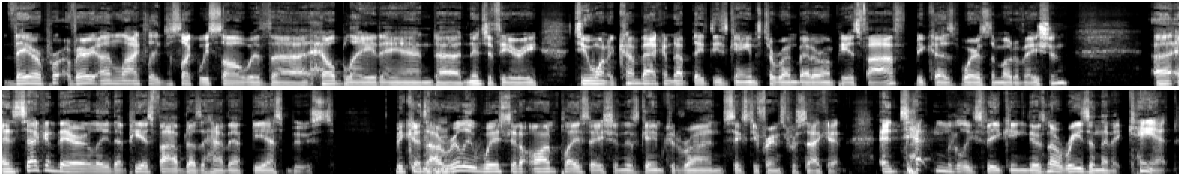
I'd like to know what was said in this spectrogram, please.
they are pr- very unlikely, just like we saw with uh, Hellblade and uh, Ninja Theory, to want to come back and update these games to run better on PS5 because where's the motivation? Uh, and secondarily, that PS5 doesn't have FPS boost because I really wish that on PlayStation this game could run 60 frames per second. And technically speaking, there's no reason that it can't.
